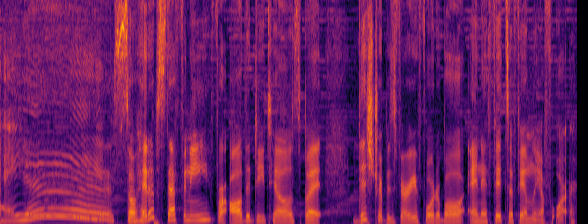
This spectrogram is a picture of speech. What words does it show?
Hey. Yes. So hit up Stephanie for all the details, but this trip is very affordable and it fits a family of four.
